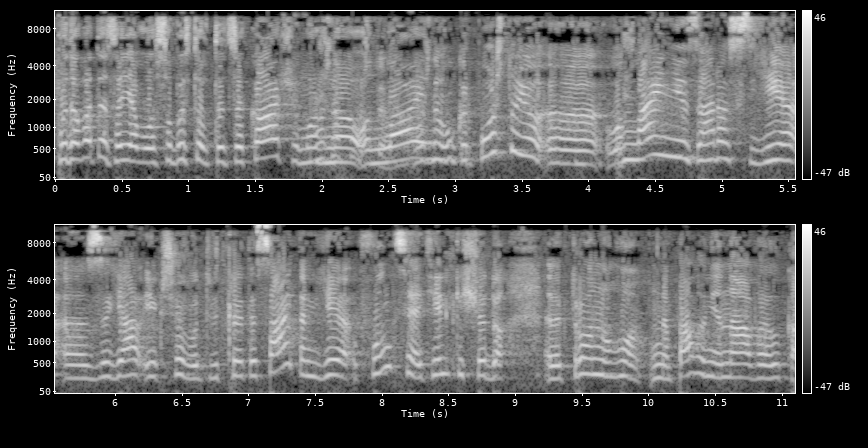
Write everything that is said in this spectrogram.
Подавати заяву особисто в ТЦК чи можна, поштою. онлайн? Можна Укрпоштою. Е, онлайні зараз є е, заяв, якщо от відкрити сайт, там є функція тільки щодо електронного направлення на ВЛК.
